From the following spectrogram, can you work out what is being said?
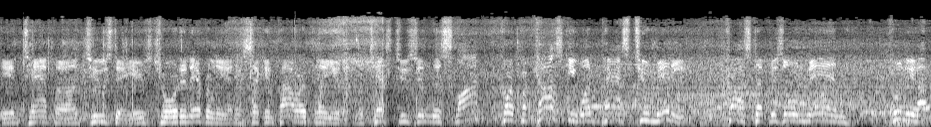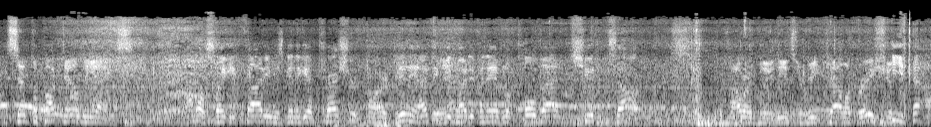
in Tampa on Tuesday. Here's Jordan Eberle on a second power play unit. Letestu's in the slot. Korpikoski, one pass too many, crossed up his own man. Pouliot sent the puck down the ice. Almost like he thought he was going to get pressured more, didn't he? I think he might have been able to pull that and shoot himself. Power play needs a recalibration. Yeah.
